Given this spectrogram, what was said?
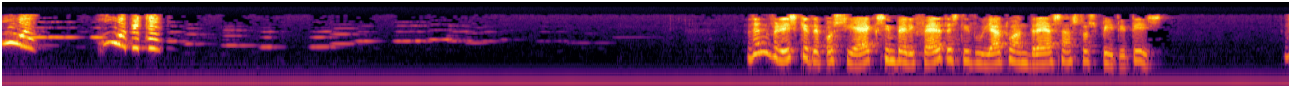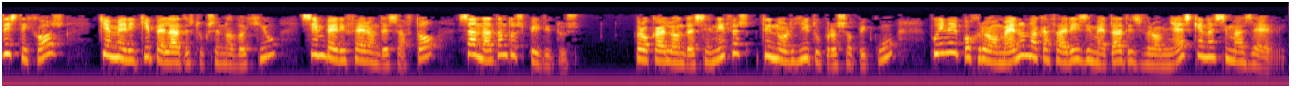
Ruhe! Ruhe bitte! Δεν βρίσκεται πως η Εξ συμπεριφέρεται στη δουλειά του Ανδρέα σαν στο σπίτι της. Δυστυχώς και μερικοί πελάτες του ξενοδοχείου συμπεριφέρονται σε αυτό σαν να ήταν το σπίτι τους, προκαλώντας συνήθως την οργή του προσωπικού που είναι υποχρεωμένο να καθαρίζει μετά τις βρωμιές και να συμμαζεύει.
